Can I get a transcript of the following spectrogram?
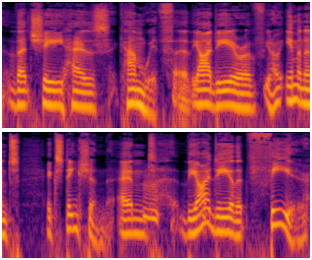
that she has come with, uh, the idea of, you know, imminent extinction. And mm. the idea that fear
